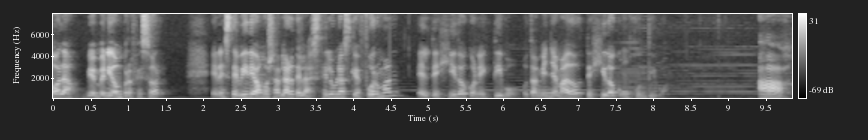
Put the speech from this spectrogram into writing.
Hola, bienvenido a un profesor. En este vídeo vamos a hablar de las células que forman el tejido conectivo, o también llamado tejido conjuntivo. ¡Ah!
